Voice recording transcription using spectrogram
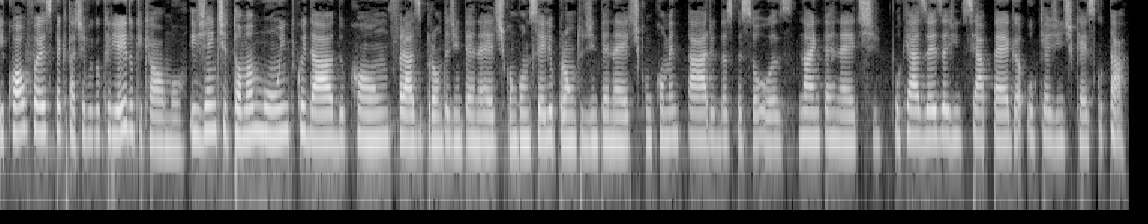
E qual foi a expectativa que eu criei do que é o amor. E, gente, toma muito cuidado com frase pronta de internet, com conselho pronto de internet, com comentário das pessoas na internet. Porque às vezes a gente se apega o que a gente quer escutar,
